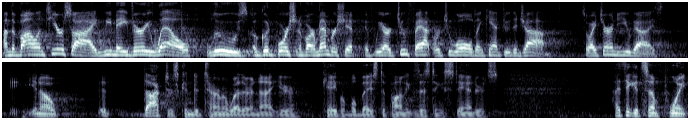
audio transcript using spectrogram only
On the volunteer side, we may very well lose a good portion of our membership if we are too fat or too old and can't do the job. So I turn to you guys. You know, doctors can determine whether or not you're capable based upon existing standards. I think at some point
